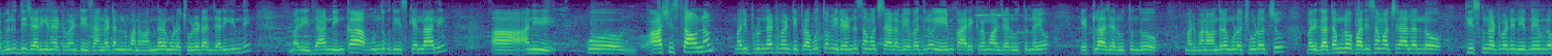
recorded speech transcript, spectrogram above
అభివృద్ధి జరిగినటువంటి సంఘటనలు మనం అందరం కూడా చూడడం జరిగింది. మరి దాన్ని ఇంకా ముందుకు తీసుకెళ్ళాలి అని ఆశిస్తూ ఉన్నాం. మరి ఇప్పుడు ఉన్నటువంటి ప్రభుత్వం ఈ రెండు సంవత్సరాల వ్యవధిలో ఏం కార్యక్రమాలు జరుగుతున్నాయో ఎట్లా జరుగుతుందో మరి మనం అందరం కూడా చూడొచ్చు. మరి గతంలో పది సంవత్సరాలలో తీసుకున్నటువంటి నిర్ణయంలో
